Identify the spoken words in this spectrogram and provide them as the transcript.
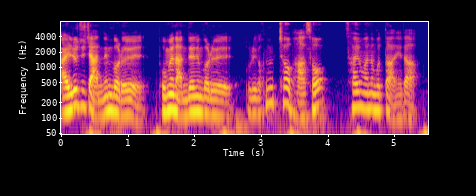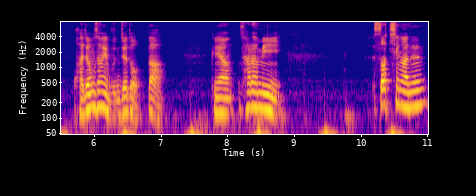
알려주지 않는 거를 보면 안 되는 거를 우리가 훔쳐봐서 사용하는 것도 아니다. 과정상의 문제도 없다. 그냥 사람이 서칭하는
